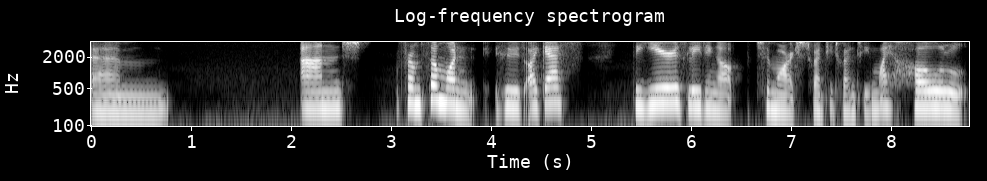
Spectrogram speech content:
Um, and from someone who's, I guess, the years leading up to March 2020, my whole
